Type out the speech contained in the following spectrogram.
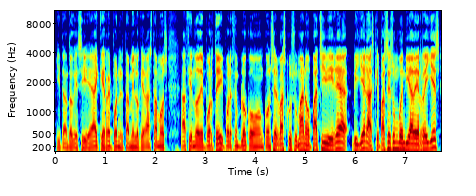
Y tanto que sí, ¿eh? hay que reponer también lo que gastamos haciendo deporte y, por ejemplo, con conservas Cusumano. Pachi Villegas, que pases un buen día de Reyes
